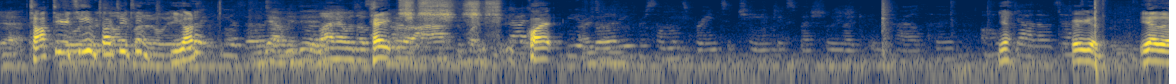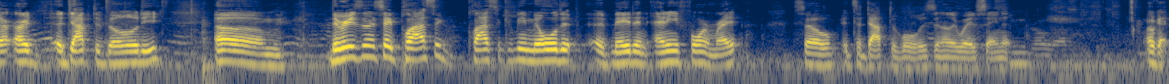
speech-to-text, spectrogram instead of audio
Yeah. Talk to your team. Talk to your team. You got it. Yeah, we did. My hand was up. Hey, shh, shh, shh, shh, quiet. The ability for someone's brain to change, especially like in childhood. Oh, Yeah. Yeah, that was Very good. Yeah, the, our adaptability. Um, the reason they say plastic, plastic can be molded, uh, made in any form, right? So it's adaptable is another way of saying it. Okay,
